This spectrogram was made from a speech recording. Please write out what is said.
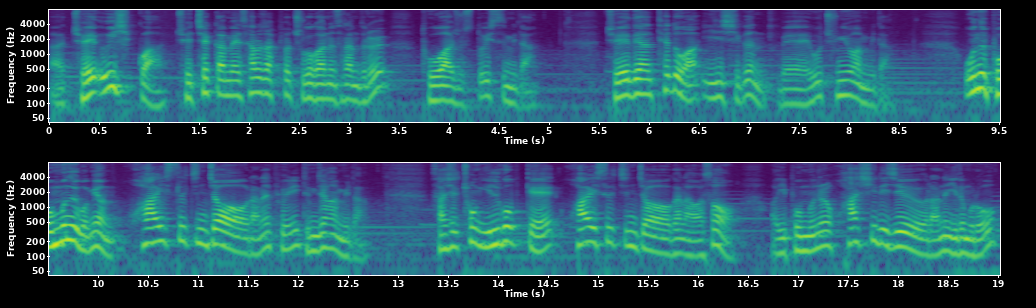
아, 죄의식과 죄책감에 사로잡혀 죽어가는 사람들을 도와줄 수도 있습니다. 죄에 대한 태도와 인식은 매우 중요합니다. 오늘 본문을 보면 화 있을진저라는 표현이 등장합니다. 사실 총 7개의 화 있을진저가 나와서 이 본문을 화 시리즈라는 이름으로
